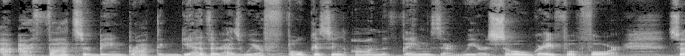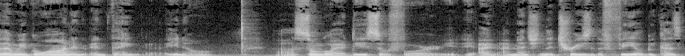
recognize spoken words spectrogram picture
Our thoughts are being brought together as we are focusing on the things that we are so grateful for. So then we go on and, and thank, you know, uh, Songo for, I, I, mentioned the trees of the field because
